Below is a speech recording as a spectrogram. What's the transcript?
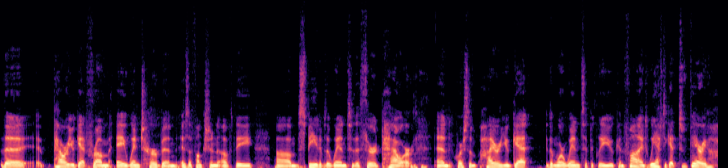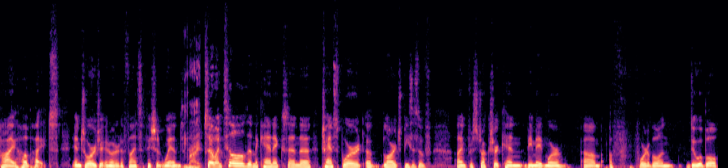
the power you get from a wind turbine is a function of the um, speed of the wind to the third power. And of course, the higher you get, the more wind typically you can find. We have to get to very high hub heights in Georgia in order to find sufficient wind. Right. So until the mechanics and the transport of large pieces of infrastructure can be made more um, affordable and doable,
